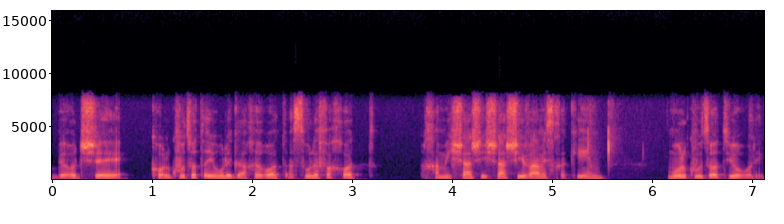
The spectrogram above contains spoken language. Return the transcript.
בעוד שכל קבוצות היורוליג האחרות עשו לפחות חמישה, שישה, שבעה משחקים מול קבוצות יורוליג.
